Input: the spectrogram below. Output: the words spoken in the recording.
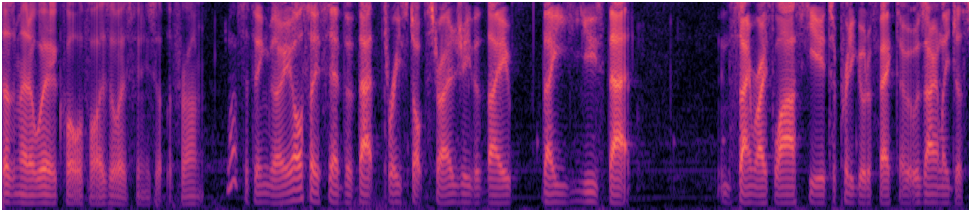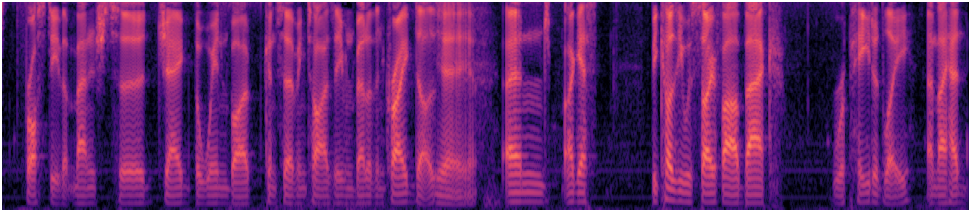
Doesn't matter where he qualifies, always finishes up the front. That's the thing, though. He also said that that three-stop strategy that they they used that in the same race last year to pretty good effect. It was only just Frosty that managed to jag the win by conserving tyres even better than Craig does. Yeah, yeah. And I guess because he was so far back repeatedly, and they had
